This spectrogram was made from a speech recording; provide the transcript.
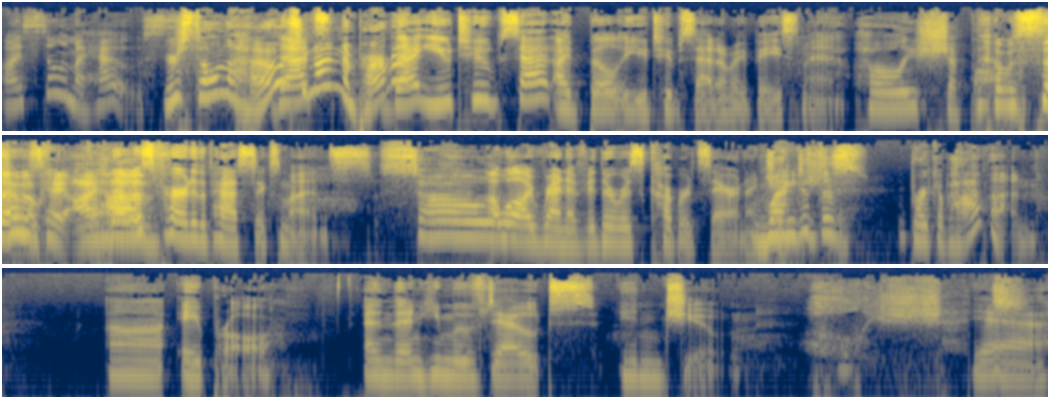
I was still in my house. You're still in the house. You're not in an apartment. That YouTube set, I built a YouTube set in my basement. Holy shit! That was that was okay. I have. that was part of the past six months. so. Uh, well, I renovated. There was cupboards there, and I when did this breakup happen? Uh, April, and then he moved out in June. Holy shit! Yeah.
